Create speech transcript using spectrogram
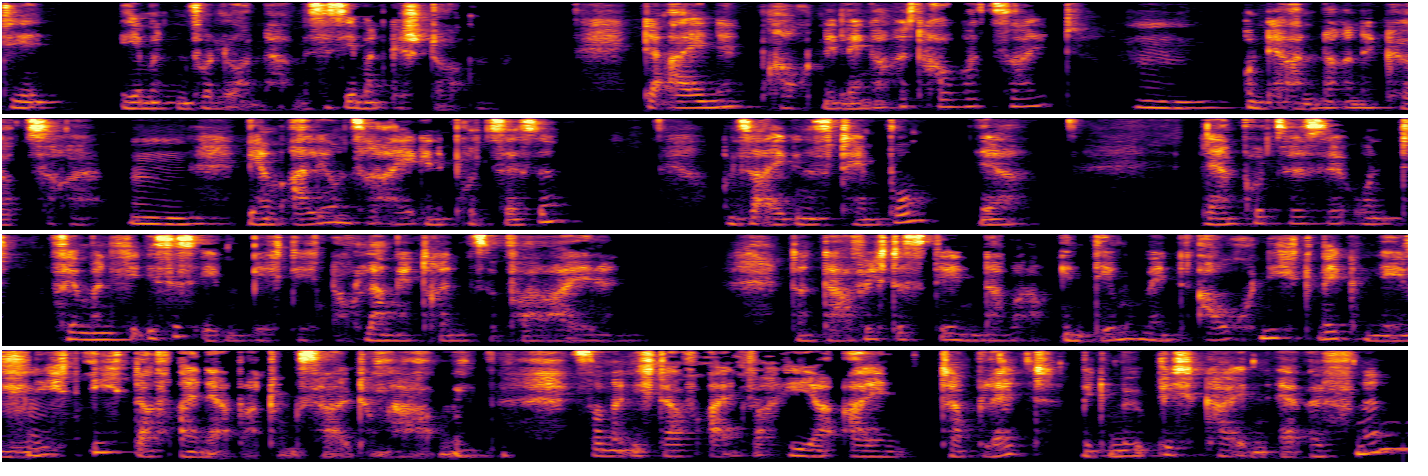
die jemanden verloren haben. Es ist jemand gestorben. Der eine braucht eine längere Trauerzeit hm. und der andere eine kürzere. Hm. Wir haben alle unsere eigenen Prozesse, unser eigenes Tempo, ja, Lernprozesse und für manche ist es eben wichtig, noch lange drin zu verweilen. Dann darf ich das denen aber in dem Moment auch nicht wegnehmen. Hm. Nicht ich darf eine Erwartungshaltung haben, sondern ich darf einfach hier ein Tablett mit Möglichkeiten eröffnen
